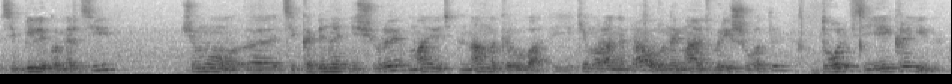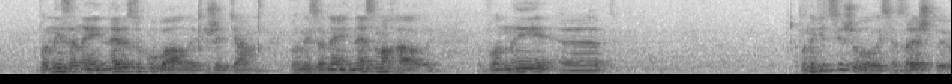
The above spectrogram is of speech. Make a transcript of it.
ці білі комірці, чому е, ці кабінетні щури мають нами керувати? Яке моральне право вони мають вирішувати долю всієї країни? Вони за неї не ризикували життям, вони за неї не змагали, вони, вони відсиджувалися зрештою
